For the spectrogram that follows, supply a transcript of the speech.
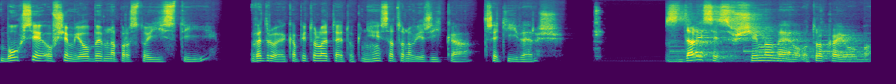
Bůh si je ovšem Jobem naprosto jistý. Ve druhé kapitole této knihy Satanovi říká, třetí verš. Zdali si všiml mého otroka Joba,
